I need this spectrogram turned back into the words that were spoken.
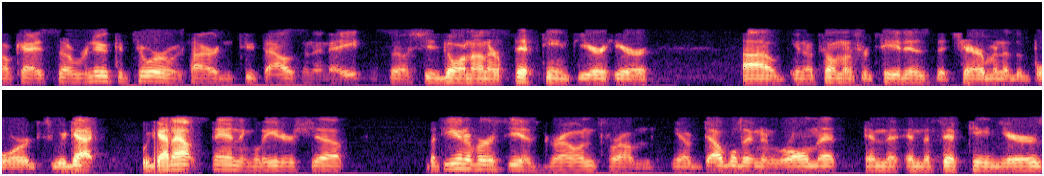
Okay, so Renu Khator was hired in 2008, so she's going on her 15th year here. Uh, you know, Tillman Fertitta is the chairman of the board. So we got we got outstanding leadership, but the university has grown from you know doubled in enrollment in the in the 15 years,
